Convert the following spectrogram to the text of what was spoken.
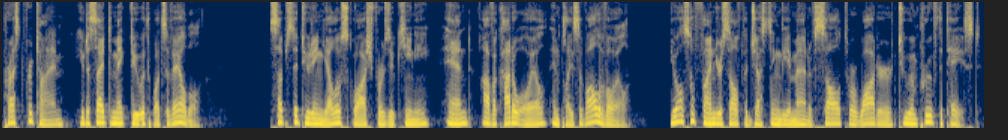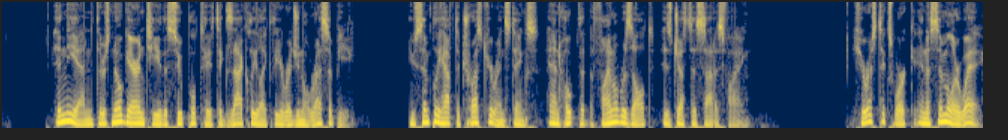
Pressed for time, you decide to make do with what's available, substituting yellow squash for zucchini and avocado oil in place of olive oil. You also find yourself adjusting the amount of salt or water to improve the taste. In the end, there's no guarantee the soup will taste exactly like the original recipe. You simply have to trust your instincts and hope that the final result is just as satisfying. Heuristics work in a similar way.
